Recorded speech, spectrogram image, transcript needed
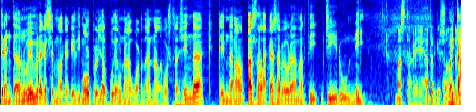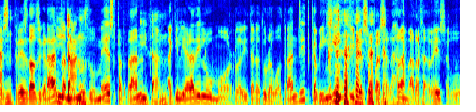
30 de novembre, que sembla que quedi molt, però ja el podeu anar guardant a la vostra agenda, que hem d'anar al pas de la casa a veure Martí Gironell. M'està bé, eh? perquè són Home, tres, tres dels grans en menys d'un mes, per tant, I tant. a qui li agradi l'humor, la literatura o el trànsit, que vingui i que s'ho passarà la mare de bé, segur.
